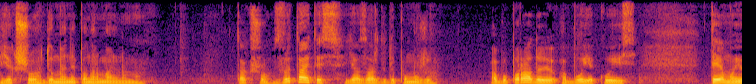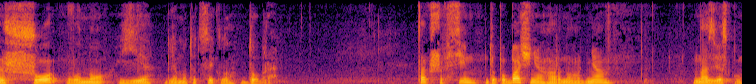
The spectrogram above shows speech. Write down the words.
якщо до мене по-нормальному. Так що звертайтесь, я завжди допоможу або порадою, або якоюсь темою, що воно є для мотоцикла добре. Так що всім до побачення, гарного дня. На зв'язку.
